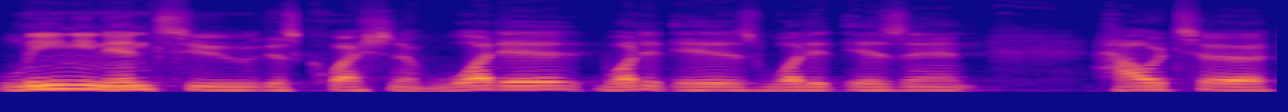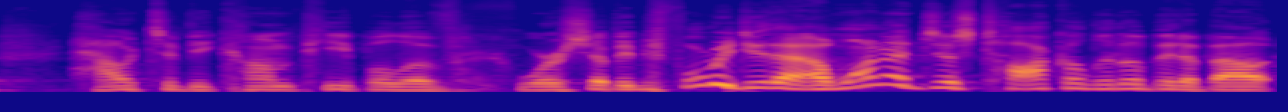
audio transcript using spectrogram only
leaning into this question of what is what it is what it isn't how to how to become people of worship. But before we do that, I want to just talk a little bit about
